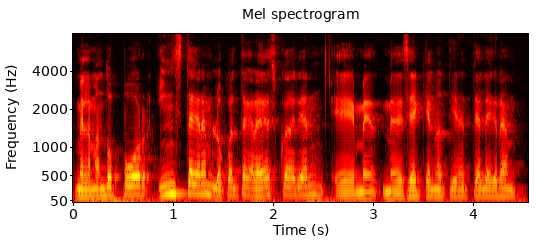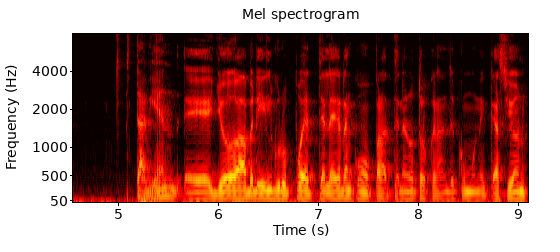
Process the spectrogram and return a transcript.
me la mandó por Instagram, lo cual te agradezco, Adrián. Eh, me, decía que él no tiene Telegram. Está bien, eh, yo abrí el grupo de Telegram como para tener otro canal de comunicación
